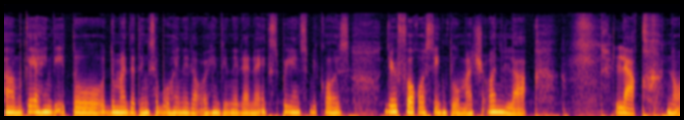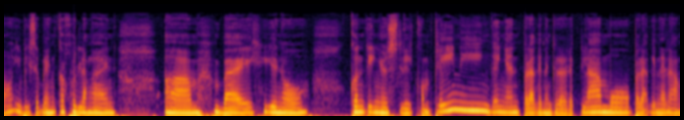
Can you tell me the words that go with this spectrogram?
Um, kaya hindi ito dumadating sa buhay nila or hindi nila na-experience because they're focusing too much on luck. Lack, no? Ibig sabihin, kakulangan um, by, you know, continuously complaining, ganyan, palagi nagre-reklamo, palagi na lang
